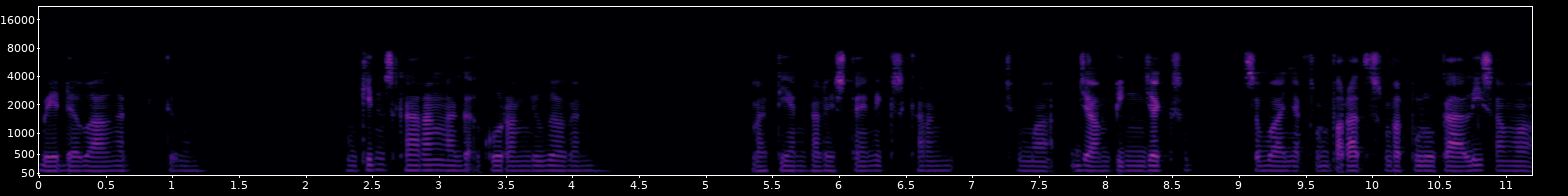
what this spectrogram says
Beda banget gitu kan. Mungkin sekarang agak kurang juga kan. Latihan kalistenik sekarang cuma jumping jack sebanyak 440 kali sama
